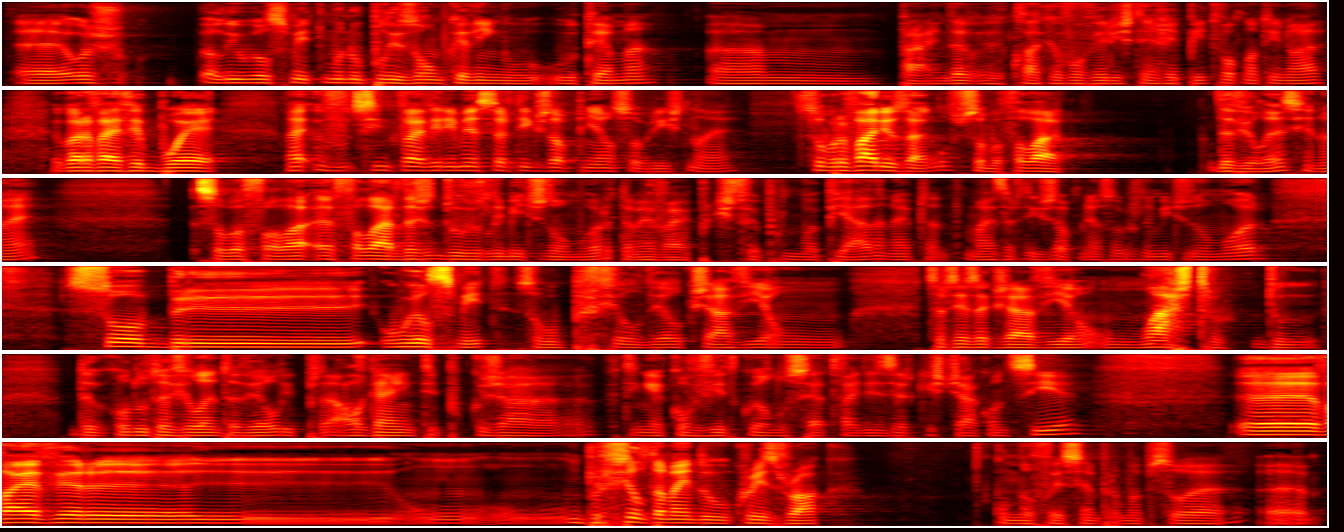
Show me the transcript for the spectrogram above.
Eh, hoje ali o Will Smith monopolizou um bocadinho o, o tema. Ahm, pá, ainda, claro que eu vou ver isto em repeat, vou continuar. Agora vai haver vai- sinto que vai haver imensos artigos de opinião sobre isto, não é? Sobre vários ângulos, sobre a falar da violência, não é? Sobre a falar, a falar das- dos limites do humor, também vai, porque isto foi por uma piada, não é? Portanto, mais artigos de opinião sobre os limites do humor. Sobre Will Smith, sobre o perfil dele, que já havia um. De certeza que já havia um lastro do, da conduta violenta dele, e alguém tipo, que já que tinha convivido com ele no set vai dizer que isto já acontecia. Uh, vai haver uh, um, um perfil também do Chris Rock, como ele foi sempre uma pessoa uh,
